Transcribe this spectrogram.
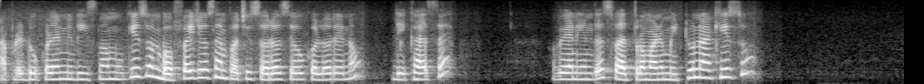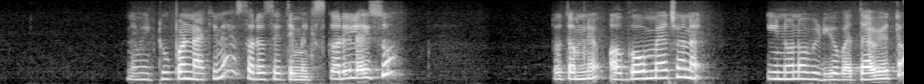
આપણે ઢોકળાની ડીશમાં મૂકીશું ને બફાઈ જશે ને પછી સરસ એવો કલર એનો દેખાશે. હવે આની અંદર સ્વાદ પ્રમાણે મીઠું નાખીશું. ને મીઠું પણ નાખીને સરસ રીતે મિક્સ કરી લઈશું. તો તમને અગાઉ મેં છે ને ઈનોનો વીડિયો બતાવ્યો હતો,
